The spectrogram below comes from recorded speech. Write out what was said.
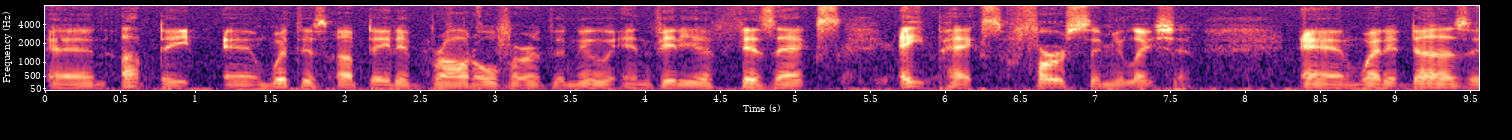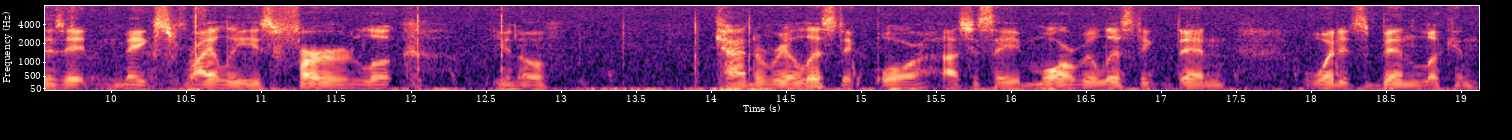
an update and with this update it brought over the new NVIDIA PhysX Apex Fur Simulation and what it does is it makes Riley's fur look you know kind of realistic, or I should say more realistic than what it's been looking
